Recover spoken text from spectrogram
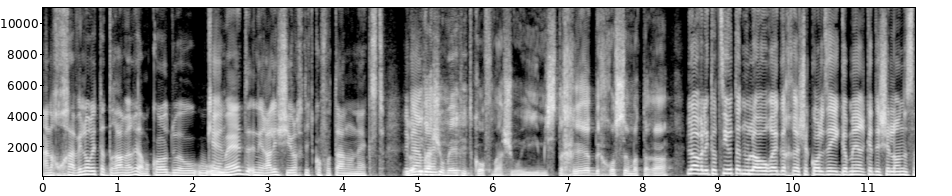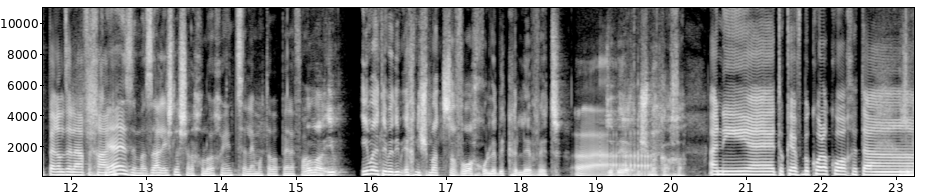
אנחנו חייבים להוריד את הדראמר, גם כל עוד הוא- הוא כן. עומד, נראה לי שהיא הולכת לתקוף אותנו נקסט. לא לגמרי. נראה שהיא עומדת לתקוף משהו, היא מסתחררת בחוסר מטרה. לא, אבל היא תוציא אותנו להורג אחרי שכל זה ייגמר, כדי שלא נספר על זה לאף אחד. איזה מזל יש לה שאנחנו לא יכולים לצלם אותה בפלאפון. אם, אם הייתם יודעים איך נשמע צבוע חולה בכלבת, זה בערך נשמע ככה. אני אה, תוקף בכל הכוח את ה...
